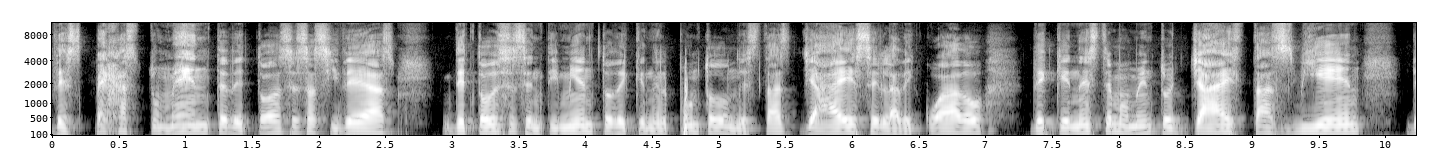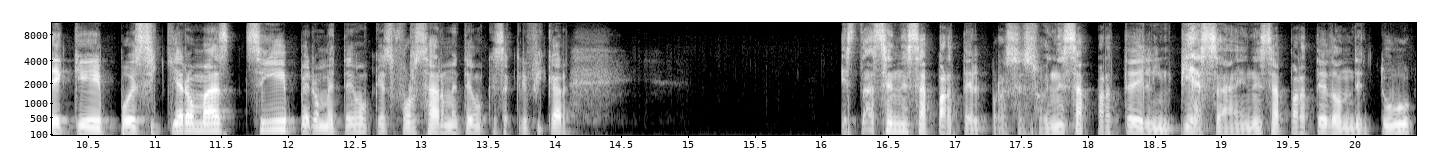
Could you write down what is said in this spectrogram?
despejas tu mente de todas esas ideas, de todo ese sentimiento de que en el punto donde estás ya es el adecuado, de que en este momento ya estás bien, de que pues si quiero más, sí, pero me tengo que esforzar, me tengo que sacrificar. Estás en esa parte del proceso, en esa parte de limpieza, en esa parte donde tú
